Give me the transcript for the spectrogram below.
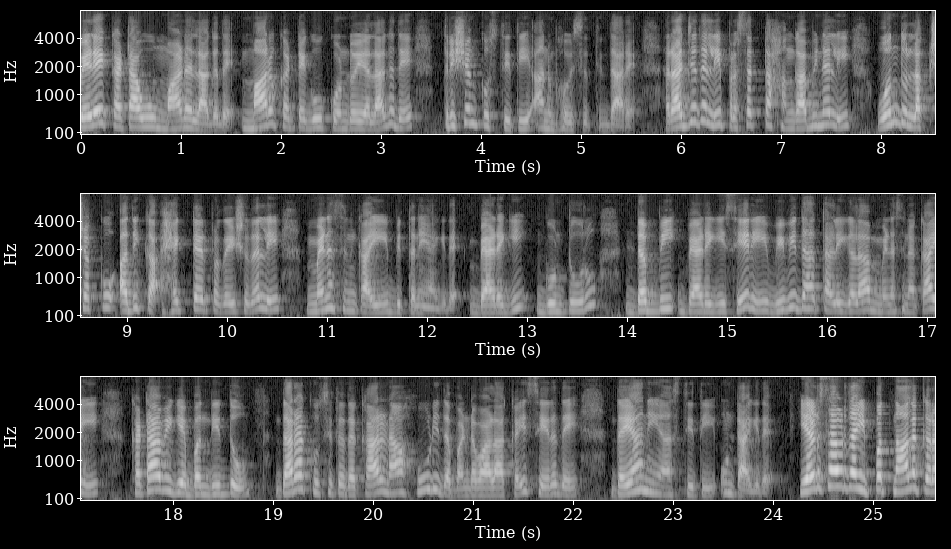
ಬೆಳೆ ಕಟಾವು ಮಾಡಲಾಗದೆ, ಮಾರುಕಟ್ಟೆಗೂ ಕೊಂಡೊಯ್ಯಲಾಗದೆ ತ್ರಿಶಂಕು ಸ್ಥಿತಿ ಅನುಭವಿಸುತ್ತಿದ್ದಾರೆ. ರಾಜ್ಯದಲ್ಲಿ ಪ್ರಸಕ್ತ ಹಂಗಾಮಿನಲ್ಲಿ ಒಂದು ಲಕ್ಷಕ್ಕೂ ಅಧಿಕ ಹೆಕ್ಟೇರ್ ಪ್ರದೇಶದಲ್ಲಿ ಮೆಣಸಿನಕಾಯಿ ಬಿತ್ತನೆಯಾಗಿದೆ. ಬ್ಯಾಡಗಿ, ಗುಂಟೂರು, ಡಬ್ಬಿ ಬ್ಯಾಡಗಿ ಸೇರಿ ವಿವಿಧ ತಳಿಗಳ ಮೆಣಸಿನಕಾಯಿ ಕಟಾವಿಗೆ ಬಂದಿದ್ದು ದರ ಕುಸಿತದ ಕಾರಣ ಹೂಡಿದ ಬಂಡವಾಳ ಕೈ ಸೇರದೆ ದಯಾನೀಯ ಸ್ಥಿತಿ ಉಂಟಾಗಿದೆ. ಎರಡ್ ಸಾವಿರದ ಇಪ್ಪತ್ನಾಲ್ಕರ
